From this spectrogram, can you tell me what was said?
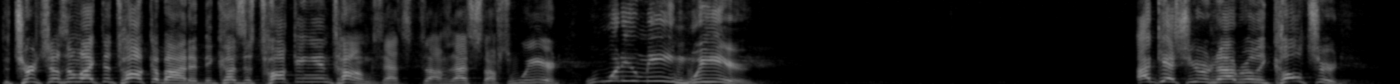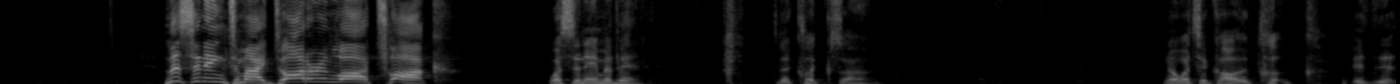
The church doesn't like to talk about it because it's talking in tongues. That, stuff, uh, that stuff's weird. What do you mean, weird? I guess you're not really cultured. Listening to my daughter in law talk, what's the name of it? The click zone. No, what's it called? It, what?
